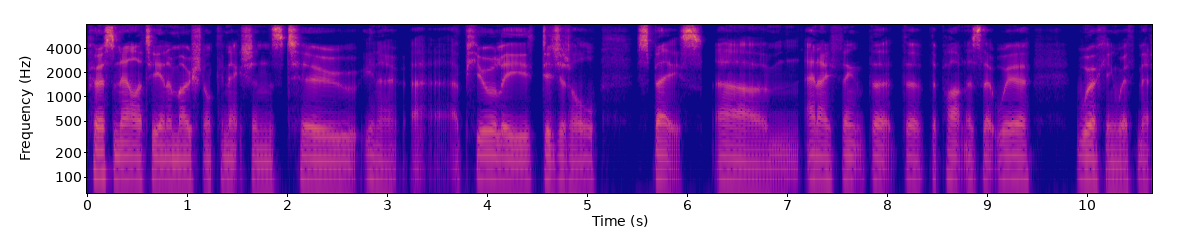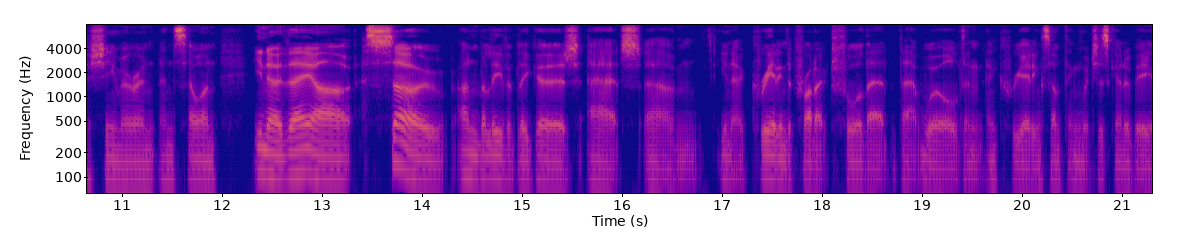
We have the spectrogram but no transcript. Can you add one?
personality and emotional connections to you know a, a purely digital space, um, and I think that the the partners that we're working with, Metashima and and so on, you know, they are so unbelievably good at, um, you know, creating the product for that that world and, and creating something which is going to be,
